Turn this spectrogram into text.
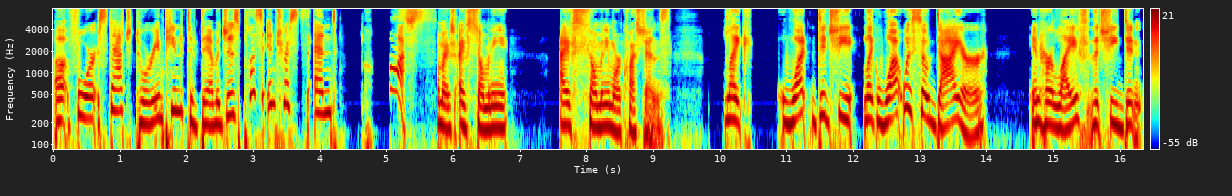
uh, for statutory and punitive damages, plus interests and costs. Oh my gosh, I have so many I have so many more questions. Like what did she like what was so dire in her life that she didn't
